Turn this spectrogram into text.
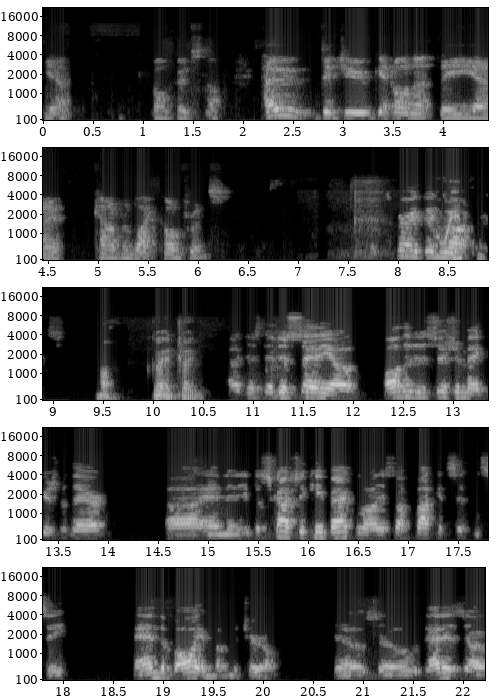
yeah, all good stuff. How did you get on at the uh, Carbon Black conference? It's a very good conference. Oh, go ahead, Craig just just saying, you know, all the decision makers were there, uh, and the discussion came back a lot of stuff about consistency and the volume of material. You know, so that is uh,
